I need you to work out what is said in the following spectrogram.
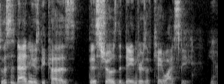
So this is bad news because this shows the dangers of KYC. Yeah.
